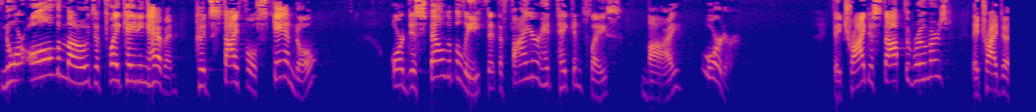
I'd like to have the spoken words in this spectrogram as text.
nor all the modes of placating heaven could stifle scandal or dispel the belief that the fire had taken place by order. They tried to stop the rumors. They tried to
